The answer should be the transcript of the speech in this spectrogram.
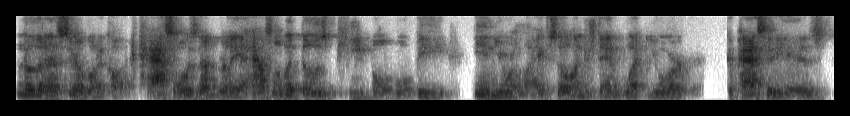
No, that I necessarily want to call it hassle. It's not really a hassle, but those people will be in your life. So understand what your capacity is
